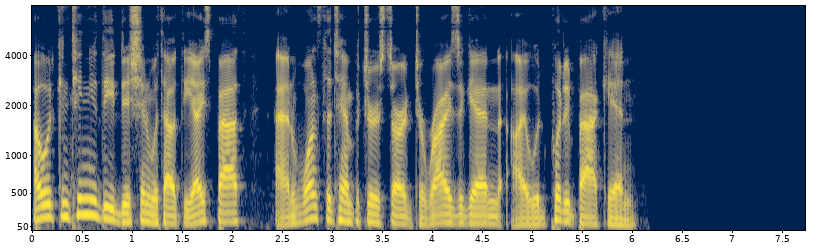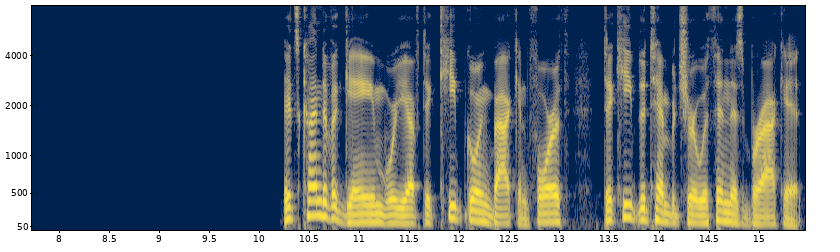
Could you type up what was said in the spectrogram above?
I would continue the addition without the ice bath and once the temperature started to rise again, I would put it back in. It's kind of a game where you have to keep going back and forth to keep the temperature within this bracket.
